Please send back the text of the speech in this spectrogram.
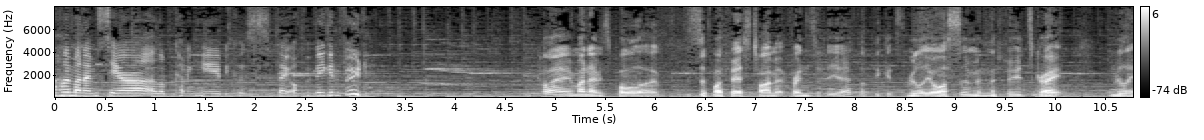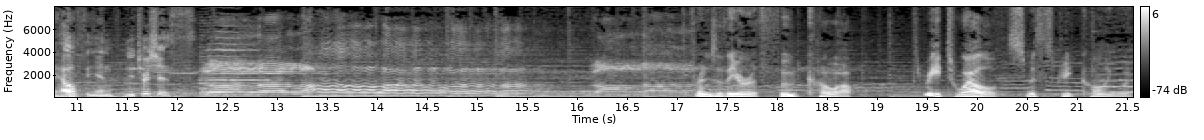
hi, my name's Sarah. I love coming here because they offer vegan food. Hi, my name's Paul. this is my first time at Friends of the Earth. I think it's really awesome and the food's great, really healthy and nutritious. Friends of the Earth Food Co op, 312 Smith Street, Collingwood.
